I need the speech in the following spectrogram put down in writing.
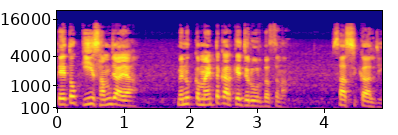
ਤੇ ਇਹ ਤੋਂ ਕੀ ਸਮਝ ਆਇਆ, ਮੈਨੂੰ ਕਮੈਂਟ ਕਰਕੇ ਜ਼ਰੂਰ ਦੱਸਣਾ। ਸਤਿ ਸ਼੍ਰੀ ਅਕਾਲ ਜੀ।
